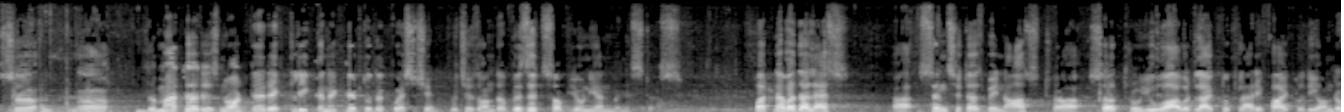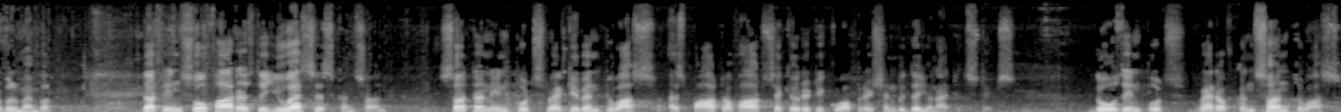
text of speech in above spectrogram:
Sir, uh, the matter is not directly connected to the question, which is on the visits of union ministers. But nevertheless, uh, since it has been asked, uh, sir, through you, I would like to clarify to the honorable member that insofar as the US is concerned, certain inputs were given to us as part of our security cooperation with the United States. Those inputs were of concern to us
